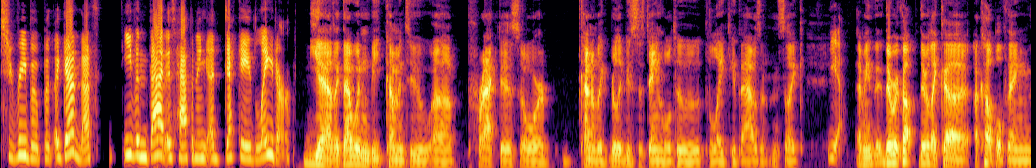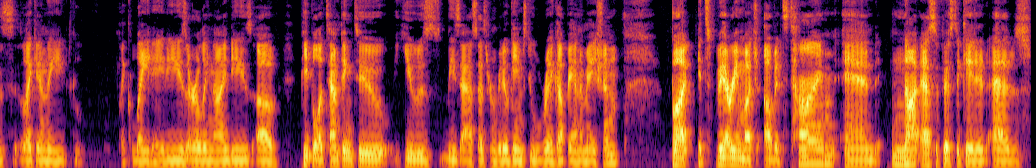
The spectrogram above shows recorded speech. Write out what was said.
to reboot, but again, that's even that is happening a decade later. Yeah, like that wouldn't be coming to uh, practice or kind of like really be sustainable to the late 2000s. Like, Yeah. I mean, there were a cou- there were like a, a couple things like in the like late 80s, early 90s of people attempting to use these assets from video games to rig up animation, but it's very much of its time and not as sophisticated as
